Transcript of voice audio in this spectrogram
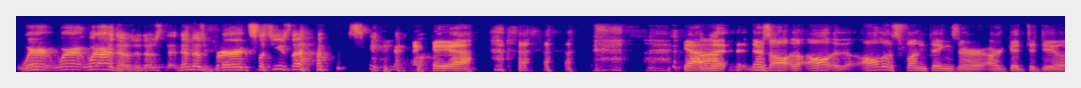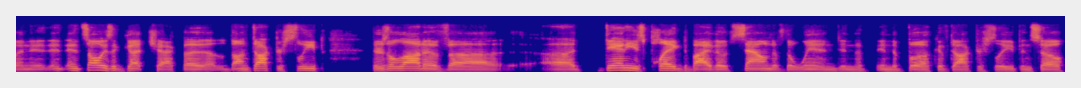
where, where, what are those? Are those, they're those birds? Let's use those. You know? yeah yeah Uh, there's all all all those fun things are are good to do and it, it- it's always a gut check uh, on dr sleep there's a lot of uh uh danny is plagued by the sound of the wind in the in the book of dr sleep. And so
